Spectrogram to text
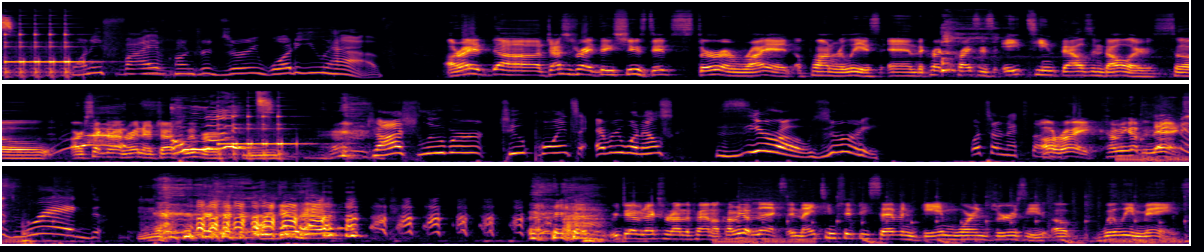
Twenty five hundred Zuri. What do you have? All right, uh, Josh is right. These shoes did stir a riot upon release, and the correct price is eighteen thousand dollars. So our second round winner, Josh Luber. Josh Luber, two points. Everyone else, zero. Zuri. What's our next item? All right, coming up next, is rigged. we do have we do have an expert on the panel. Coming up next, in 1957 game worn jersey of Willie Mays.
